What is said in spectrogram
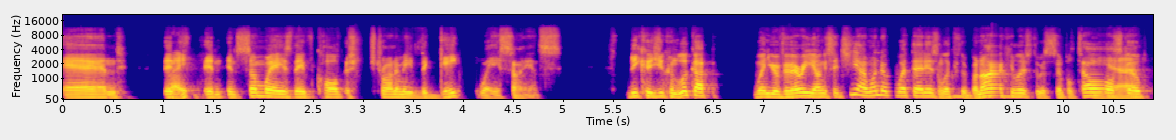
And Right. In, in some ways, they've called astronomy the gateway science because you can look up when you're very young and say, gee, I wonder what that is, and look through binoculars, through a simple telescope,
